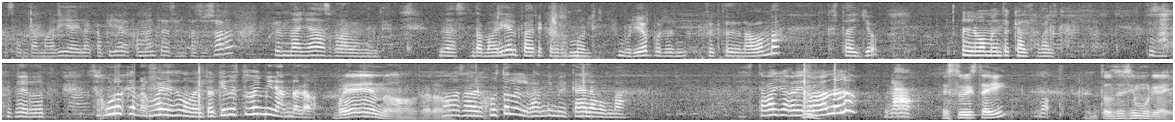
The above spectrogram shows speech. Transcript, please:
de Santa María y la capilla del convento de Santa Susana fueron dañadas gravemente. La de Santa María, el padre Carlos Molí, murió por el efecto de una bomba que estalló en el momento que alzaba el. El sacerdote. Seguro que no fue en ese momento. ¿Quién estaba ahí mirándolo? Bueno, pero. Vamos a ver, justo lo levanto y me cae la bomba. ¿Estaba yo grabándolo? No. ¿Estuviste ahí? No. Entonces sí murió ahí.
